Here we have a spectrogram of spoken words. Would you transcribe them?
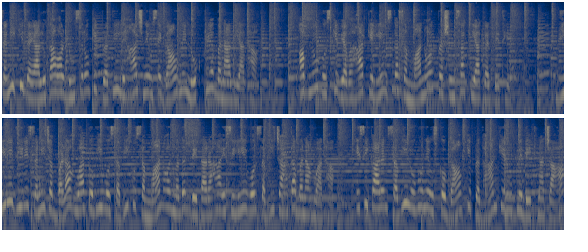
सनी की दयालुता और दूसरों के प्रति लिहाज ने उसे गाँव में लोकप्रिय बना दिया था। अब लोग उसके व्यवहार के लिए उसका सम्मान और प्रशंसा किया करते थे। धीरे धीरे सनी जब बड़ा हुआ तो भी वो सभी को सम्मान और मदद देता रहा, इसीलिए वो सभी चाहता बना हुआ था। इसी कारण सभी लोगों ने उसको गाँव के प्रधान के रूप में देखना चाहा।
